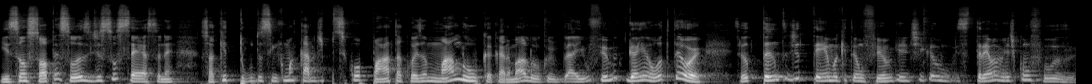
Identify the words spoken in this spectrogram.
E são só pessoas de sucesso, né? Só que tudo assim com uma cara de psicopata, coisa maluca, cara, maluco. Aí o filme ganha outro teor. Esse é o tanto de tema que tem um filme que a gente fica extremamente confuso.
